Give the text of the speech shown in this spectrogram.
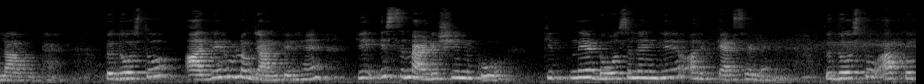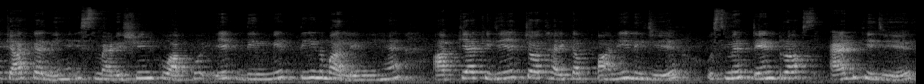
लाभ उठाएँ। तो दोस्तों, आगे हम लोग जानते हैं कि इस मेडिसिन को कितने डोज लेंगे और कैसे लेंगे। तो दोस्तों, आपको क्या करनी है? इस मेडिसिन को आपको एक दिन में तीन बार लेनी है। आप क्या कीजिए? एक चौथाई कप पानी लीजिए, उसमें टेन ड्रॉप्स ऐड कीजिए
